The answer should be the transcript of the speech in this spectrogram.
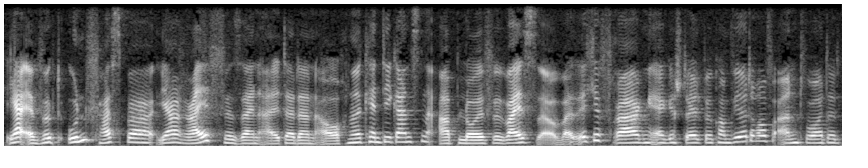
ja, er wirkt unfassbar ja, reif für sein Alter dann auch. Ne? Kennt die ganzen Abläufe, weiß, welche Fragen er gestellt bekommt, wie er darauf antwortet,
